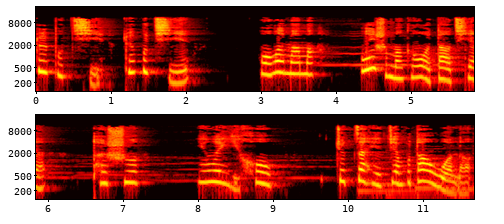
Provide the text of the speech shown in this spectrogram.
对不起，对不起。我问妈妈为什么跟我道歉，他说因为以后就再也见不到我了。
